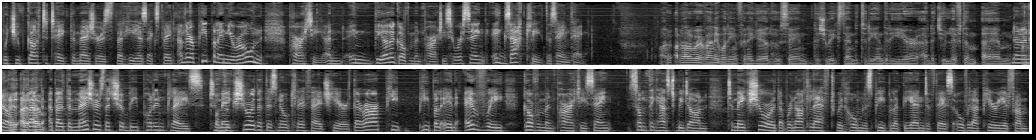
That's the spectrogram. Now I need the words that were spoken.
but you've got to take the measures that he has explained. And there are people in your own party and in the other government parties who are saying exactly the same thing. I'm not aware of anybody in Fine Gael who's saying they should be extended to the end of the year and that you lift them. Um, no, no, no. About, um, about the measures that should be put in place to make sure that there's no cliff edge here. There are pe- people in every government party saying something has to be done to make sure that we're not left with homeless people at the end of this over that period from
